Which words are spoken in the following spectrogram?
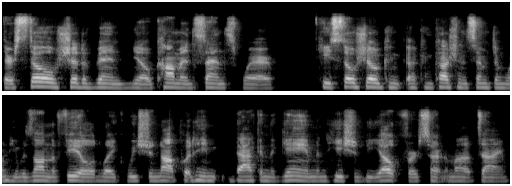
There still should have been you know common sense where he still showed con- a concussion symptom when he was on the field. Like we should not put him back in the game, and he should be out for a certain amount of time.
